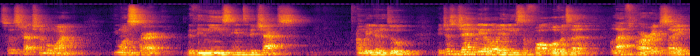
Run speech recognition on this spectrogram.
so stretch number one, you want to start with the knees into the chest. And what you're going to do is just gently allow your knees to fall over to left or right side.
